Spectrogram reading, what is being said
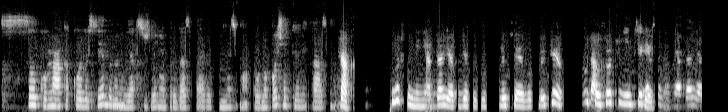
ссылку на какое-либо исследование я, к сожалению, предоставить не смогу, но почерки у них разные. Так, слышно меня, да, я где-то тут включаю-выключаю. Ну, да. что ж, очень интересно. Меня, да, я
